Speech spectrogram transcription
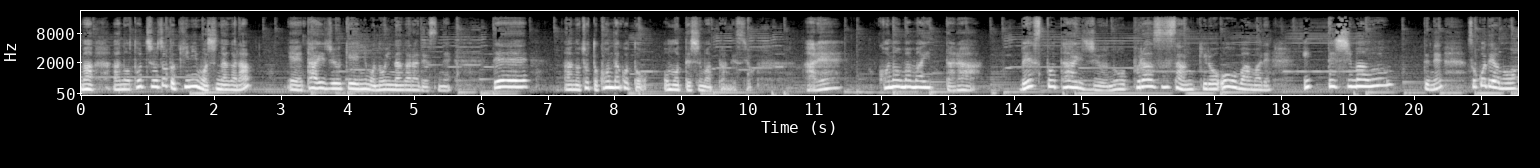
まああの途中ちょっと気にもしながらえー、体重計にも乗りながらですねであのちょっとこんなこと思ってしまったんですよ。あれ？このままいったらベスト体重のプラス3キロオーバーまでいってしまうってね。そこであの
